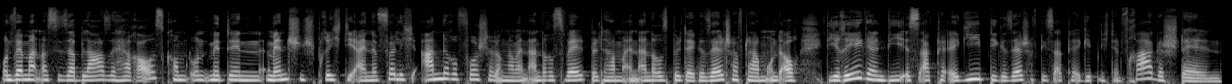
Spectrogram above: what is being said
Und wenn man aus dieser Blase herauskommt und mit den Menschen spricht, die eine völlig andere Vorstellung haben, ein anderes Weltbild haben, ein anderes Bild der Gesellschaft haben und auch die Regeln, die es aktuell gibt, die Gesellschaft, die es aktuell gibt, nicht in Frage stellen,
